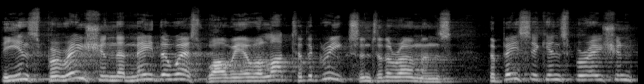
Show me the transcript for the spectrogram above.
the inspiration that made the West, while we owe a lot to the Greeks and to the Romans, the basic inspiration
